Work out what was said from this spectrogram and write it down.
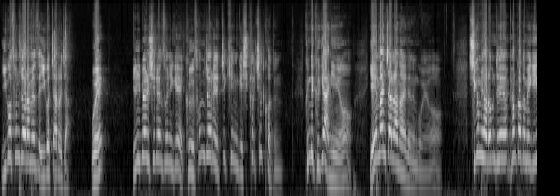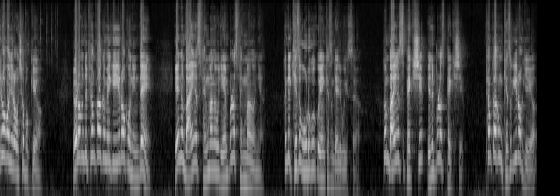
이거 손절하면서 이거 자르자. 왜? 일별 실현 손익에 그 손절에 찍히는 게 싫거든. 근데 그게 아니에요. 얘만 잘라놔야 되는 거예요. 지금 여러분들 평가 금액이 1억 원이라고 쳐볼게요. 여러분들 평가 금액이 1억 원인데 얘는 마이너스 100만 원이고 얘는 플러스 100만 원이야. 근데 계속 오르고 있고 얘는 계속 내리고 있어요. 그럼 마이너스 110, 얘는 플러스 110. 평가금 계속 1억이에요.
